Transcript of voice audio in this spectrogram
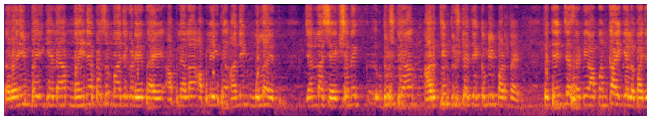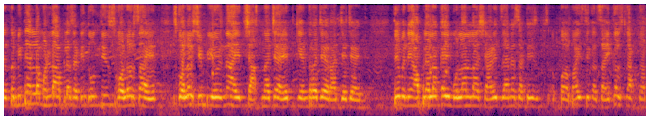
रहीमबाई गेल्या महिन्यापासून माझ्याकडे येत आहे. आपल्याला आपल्या इथे अनेक मुलं आहेत ज्यांना शैक्षणिक दृष्ट्या आर्थिक दृष्ट्या ते कमी पडतायत. तर त्यांच्यासाठी आपण काय केलं पाहिजे? तर मी त्यांना म्हणलं आपल्यासाठी दोन तीन स्कॉलर्स आहेत. स्कॉलरशिप योजना आहेत शासनाच्या आहेत केंद्राच्या आहेत, राज्याच्या आहेत. ते म्हणे आपल्याला काही मुलांना शाळेत जाण्यासाठी बायसिकल सायकल्स लागतात.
